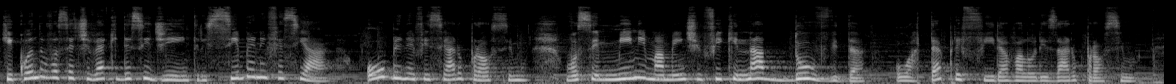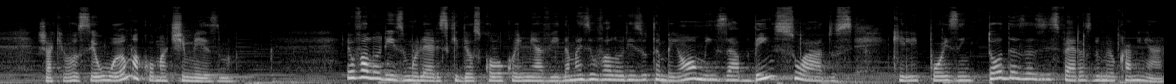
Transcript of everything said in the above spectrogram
que quando você tiver que decidir entre se beneficiar ou beneficiar o próximo, você minimamente fique na dúvida ou até prefira valorizar o próximo, já que você o ama como a ti mesmo. Eu valorizo mulheres que Deus colocou em minha vida, mas eu valorizo também homens abençoados que Ele pôs em todas as esferas do meu caminhar.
